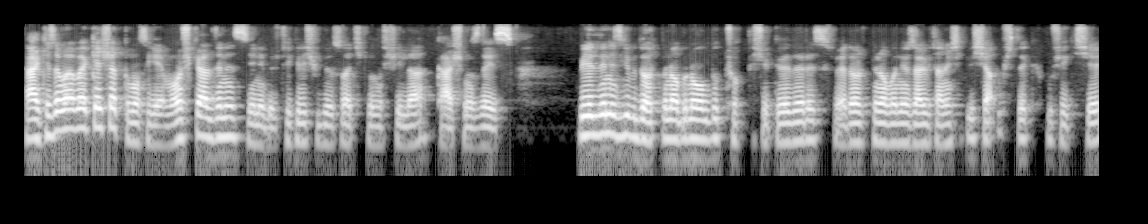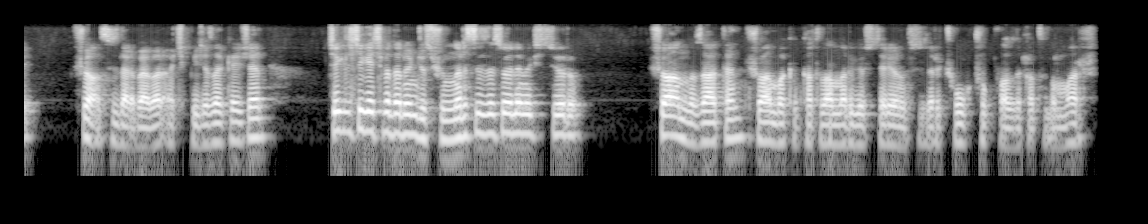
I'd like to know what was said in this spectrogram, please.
Herkese merhaba arkadaşlar. Thomas Game'e hoş geldiniz. Yeni bir çekiliş videosu açıklanışıyla karşınızdayız. Bildiğiniz gibi 4000 abone olduk. Çok teşekkür ederiz. Ve 4000 abone özel bir tane çekiliş yapmıştık. Bu çekilişi şu an sizlerle beraber açıklayacağız arkadaşlar. Çekilişe geçmeden önce şunları size söylemek istiyorum. Şu anda zaten şu an bakın katılanları gösteriyorum sizlere. Çok çok fazla katılım var.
